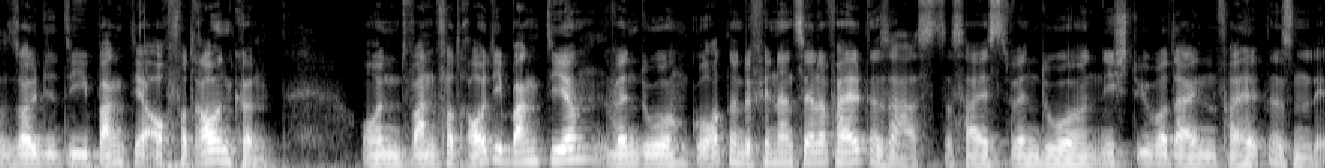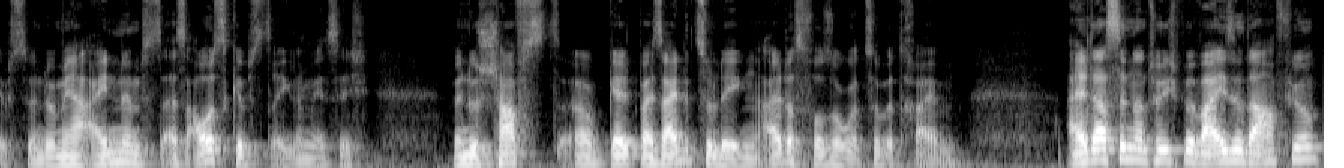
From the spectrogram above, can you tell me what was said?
sollte die Bank dir auch vertrauen können. Und wann vertraut die Bank dir? Wenn du geordnete finanzielle Verhältnisse hast. Das heißt, wenn du nicht über deinen Verhältnissen lebst, wenn du mehr einnimmst als ausgibst regelmäßig, wenn du es schaffst, äh, Geld beiseite zu legen, Altersvorsorge zu betreiben. All das sind natürlich Beweise dafür,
